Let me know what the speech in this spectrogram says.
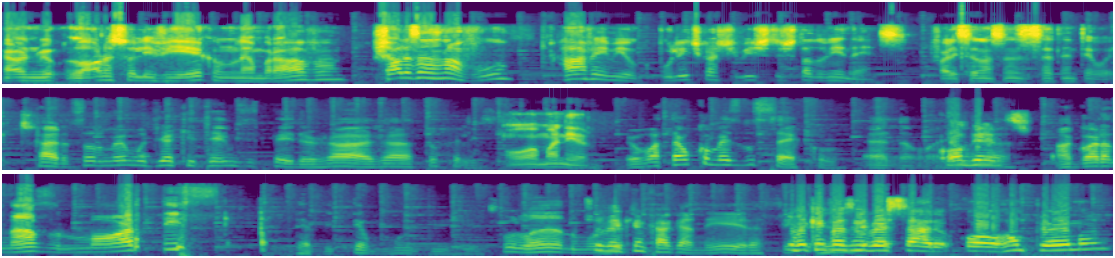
Harold Milk, Laurence Olivier, que eu não lembrava. Charles Aznavour, Harvey Milk, político ativista estadunidense. Faleceu em 1978. Cara, eu sou no mesmo dia que James Spader. Já, já tô feliz. Ó, maneiro. Eu vou até o começo do século. É, não. Qual deles? Agora nas mortes. Deve ter um monte de eu ver morreu quem- de caganeira. Assim, Deixa eu ver quem faz aniversário. Ó, Ron Perlman,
